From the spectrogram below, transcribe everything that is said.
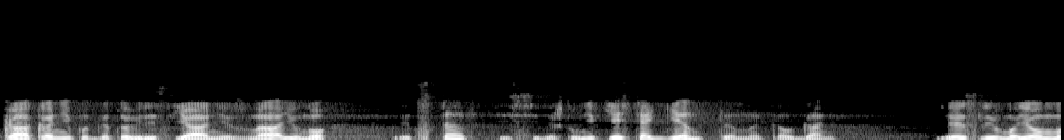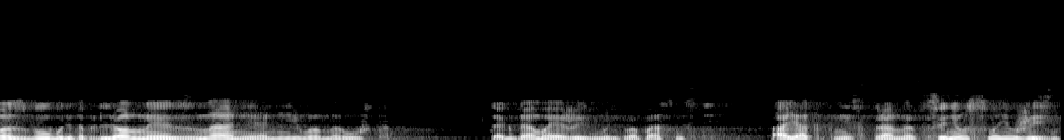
Как они подготовились, я не знаю, но представьте себе, что у них есть агенты на Колгане. Если в моем мозгу будет определенное знание, они его обнаружат. Тогда моя жизнь будет в опасности. А я, как ни странно, ценю свою жизнь.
